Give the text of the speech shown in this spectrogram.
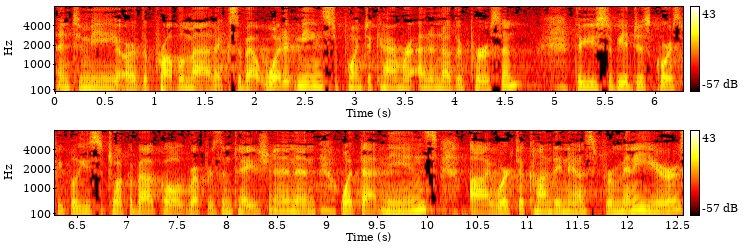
and to me are the problematics about what it means to point a camera at another person. There used to be a discourse people used to talk about called representation and what that means. I worked at Condé Nast for many years,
